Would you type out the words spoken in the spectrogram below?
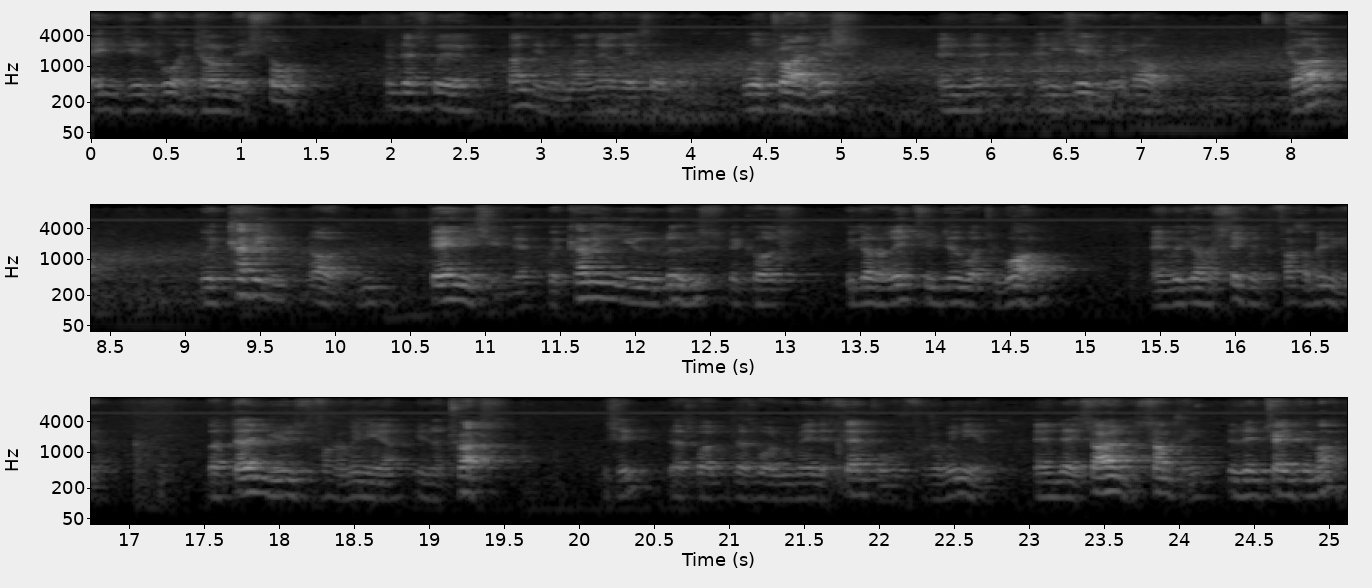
1834 and tell them their story. And that's where Bundy and are now. They thought, well, try this. And, and, and he said to me, oh, John, we're cutting, oh, Danny said that, we're cutting you loose because we're going to let you do what you want and we're going to stick with the whakaminenga. But don't use the whakaminenga in a trust. You see, that's what that's what we made a stand for, whakaminenga. And they signed something and then changed their mind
